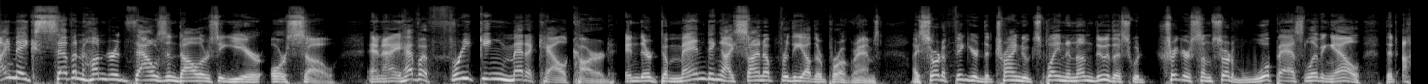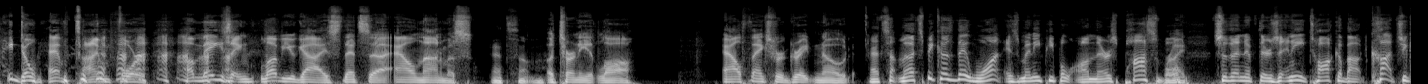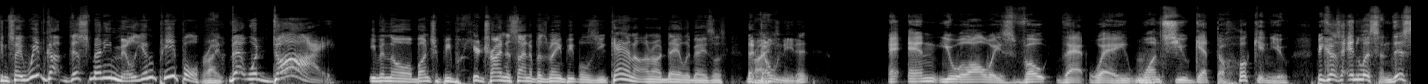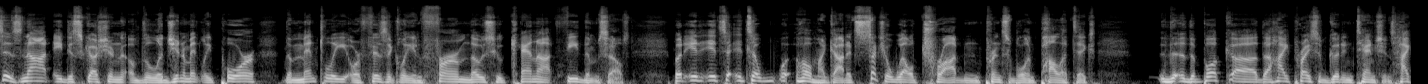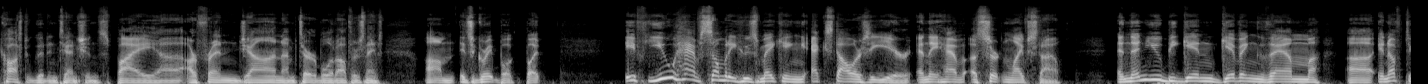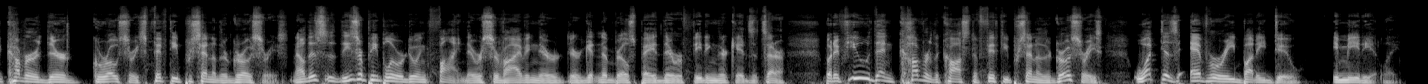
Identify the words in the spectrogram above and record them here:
I make $700,000 a year or so, and I have a freaking Medi-Cal card, and they're demanding I sign up for the other programs. I sort of figured that trying to explain and undo this would trigger some sort of whoop ass living hell that I don't have time for. Amazing. Love you guys. That's uh, Al Anonymous, That's something. attorney at law. Al, thanks for a great note. That's something. That's because they want as many people on there as possible. Right. So then, if there's any talk about cuts, you can say we've got this many million people Right. that would die, even though a bunch of people you're trying to sign up as many people as you can on a daily basis that Right. don't need it. And you will always vote that way once you get the hook in you. Because, and listen, this is not a discussion of the legitimately poor, the mentally or physically infirm, those who cannot feed themselves. But it, it's, it's a, oh my God, it's such a well trodden principle in politics. The, the book, uh, The High Price of Good Intentions, High Cost of Good Intentions by uh, our friend John, I'm terrible at authors' names. Um, it's a great book, but if you have somebody who's making X dollars a year and they have a certain lifestyle, and then you begin giving them uh, enough to cover their groceries, fifty percent of their groceries. Now, this is these are people who are doing fine. They were surviving. They're they're getting their bills paid. They were feeding their kids, etc. But if you then cover the cost of fifty percent of their groceries, what does everybody do immediately?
